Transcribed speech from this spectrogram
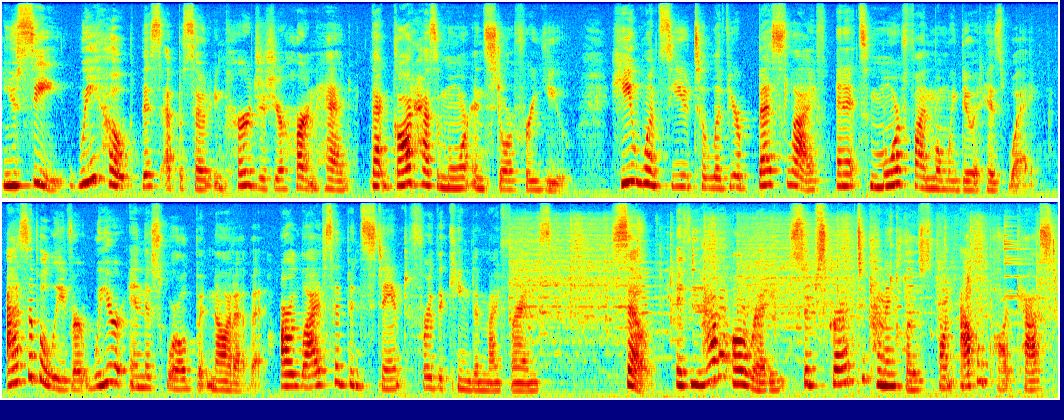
You see, we hope this episode encourages your heart and head that God has more in store for you. He wants you to live your best life, and it's more fun when we do it His way. As a believer, we are in this world, but not of it. Our lives have been stamped for the kingdom, my friends. So, if you haven't already, subscribe to Coming Close on Apple Podcast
